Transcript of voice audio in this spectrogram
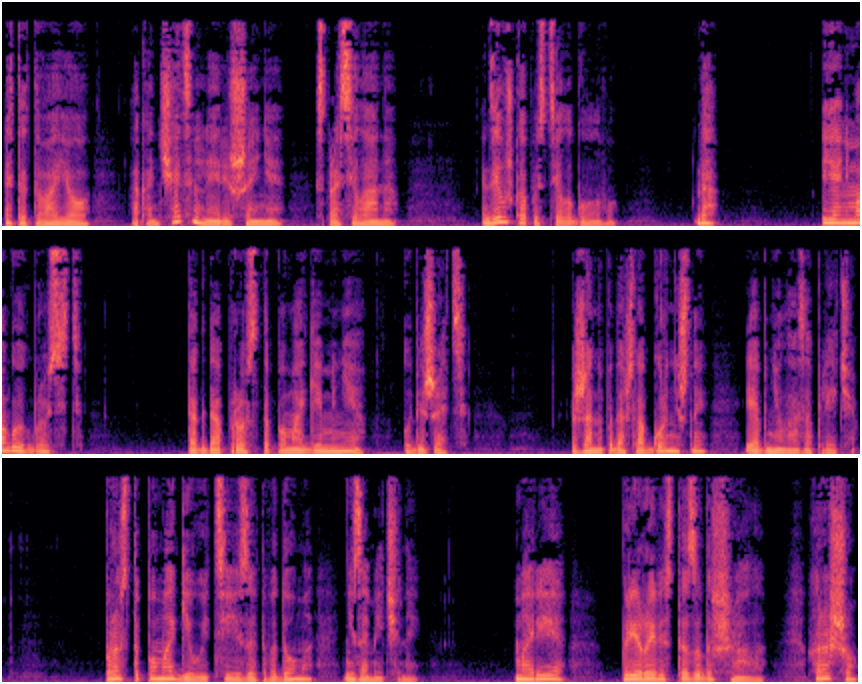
«Это твое окончательное решение?» — спросила она. Девушка опустила голову. «Да, я не могу их бросить». «Тогда просто помоги мне убежать». Жанна подошла к горничной и обняла за плечи. «Просто помоги уйти из этого дома незамеченной». Мария прерывисто задышала. «Хорошо,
